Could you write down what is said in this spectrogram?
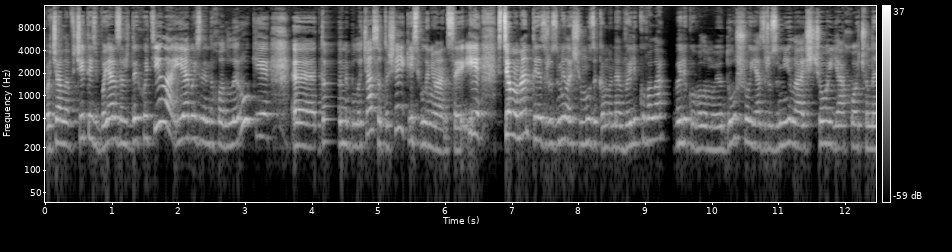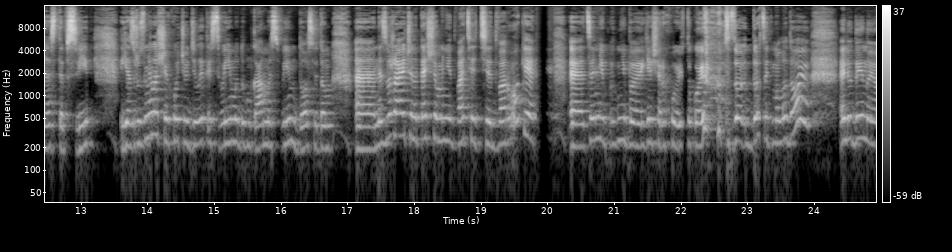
почала вчитись, бо я завжди хотіла, і якось не доходили руки, е, то не було часу, то ще якісь були нюанси. І з цього моменту я зрозуміла, що музика мене вилікувала, вилікувала мою душу. Я зрозуміла, що я хочу нести в світ. Я зрозуміла, що я хочу ділитися своїми думками, своїм досвідом. Е, незважаючи на те, що мені 22 роки, е, це ніби, ніби я ще рахуюсь такою досить молодою людиною,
